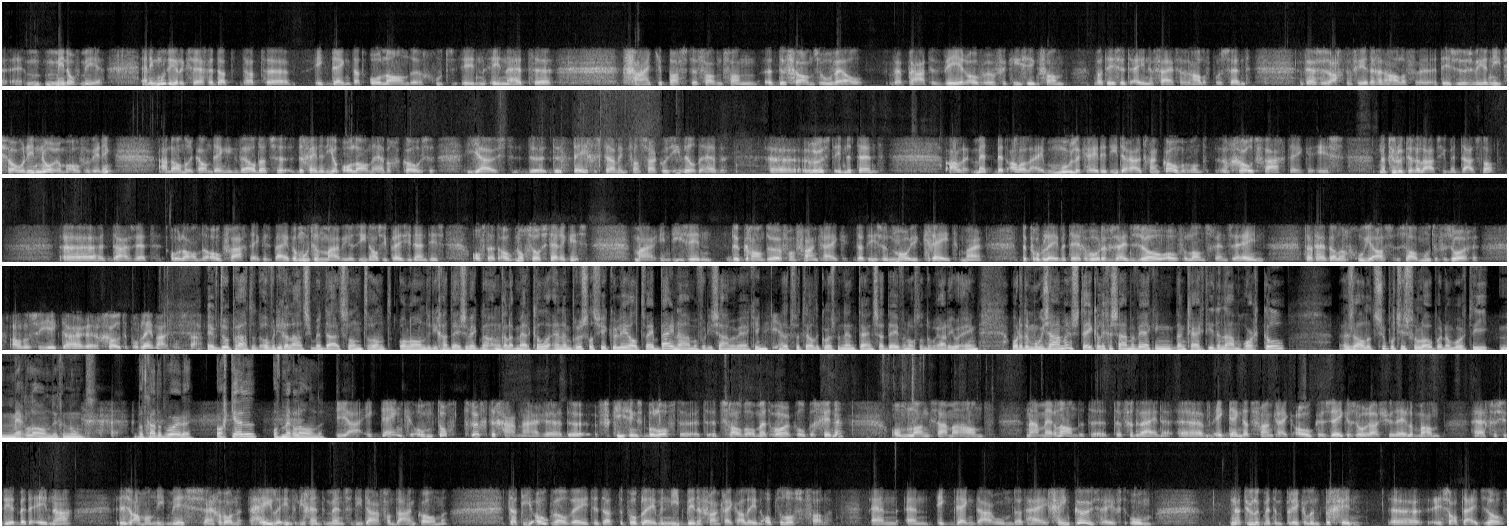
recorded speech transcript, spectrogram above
min of meer. En ik moet eerlijk zeggen dat, dat uh, ik denk dat Hollande goed in, in het vaatje paste van, van de Fransen. Hoewel, we praten weer over een verkiezing van, wat is het, 51,5 procent versus 48,5. Uh, het is dus weer niet zo'n enorme overwinning. Aan de andere kant denk ik wel dat ze, degene die op Hollande hebben gekozen... juist de, de tegenstelling van Sarkozy wilden hebben. Uh, rust in de tent. Alle, met, met allerlei moeilijkheden die daaruit gaan komen. Want een groot vraagteken is natuurlijk de relatie met Duitsland. Uh, daar zet Hollande ook vraagtekens bij. We moeten maar weer zien als hij president is of dat ook nog zo sterk is. Maar in die zin, de grandeur van Frankrijk, dat is een mooie kreet. Maar de problemen tegenwoordig zijn zo over landsgrenzen heen... dat hij wel een goede as zal moeten verzorgen Anders zie ik daar uh, grote problemen uit ontstaan. Even doorpratend over die relatie met Duitsland. Want Hollande die gaat deze week naar Angela Merkel. En in Brussel circuleren al twee bijnamen voor die samenwerking. Ja. Dat vertelde correspondent Tijn Sade vanochtend op Radio 1. Worden de moeizame, stekelige samenwerking... dan krijgt hij de naam Horkel. Zal het soepeltjes verlopen, dan wordt hij Merlande genoemd. Wat gaat het worden? Orkel of Merlande? Ja, ik denk om toch terug te gaan naar uh, de verkiezingsbelofte. Het, het zal wel met Horkel beginnen om langzamerhand naar Merlande te, te verdwijnen. Uh, ik denk dat Frankrijk ook, zeker zo'n rationele man, hè, gestudeerd bij de ENA, is allemaal niet mis. Het zijn gewoon hele intelligente mensen die daar vandaan komen. Dat die ook wel weten dat de problemen niet binnen Frankrijk alleen op te lossen vallen. En, en ik denk daarom dat hij geen keus heeft om, natuurlijk met een prikkelend begin, uh, is altijd zo...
